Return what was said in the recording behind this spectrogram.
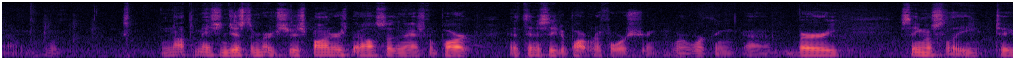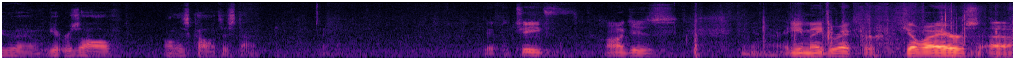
Um, Not to mention just emergency responders, but also the National Park and the Tennessee Department of Forestry. We're working uh, very seamlessly to uh, get resolved on this call at this time. Deputy Chief Hodges and our EMA Director Joe Ayers uh,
